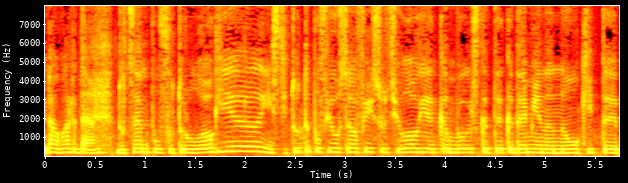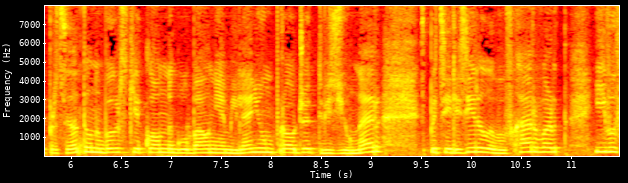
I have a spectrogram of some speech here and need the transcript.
Добър ден. Доцент по футурология, Института по философия и социология към Българската академия на науките, председател на българския клон на глобалния Millennium Project, визионер, специализирала в Харвард и в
